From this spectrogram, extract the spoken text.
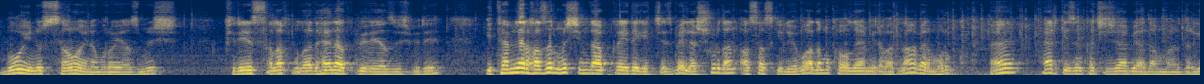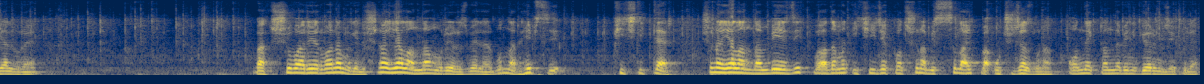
Bu oyunu sen oyna buraya yazmış. Priye salak mı lan hel atmıyor yazmış biri. İtemler hazırmış şimdi upgrade'e geçeceğiz. Beyler şuradan asas geliyor. Bu adamı kovalayan biri var. Ne haber moruk? He? Herkesin kaçacağı bir adam vardır. Gel buraya. Bak şu varıyor bana mı geliyor? Şuna yalandan vuruyoruz beyler. Bunlar hepsi piçlikler. Şuna yalandan bir ezik. Bu adamın iki yiyecek pot. Şuna bir slide. Bak uçacağız buna. Onun ekranında beni görmeyecek bile.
